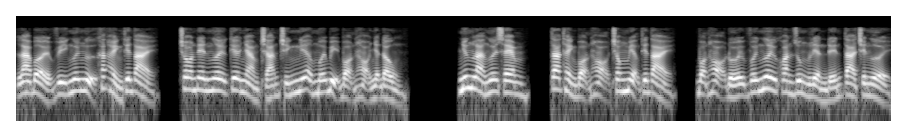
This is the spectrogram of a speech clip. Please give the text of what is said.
Là bởi vì ngươi ngự khắc hành thiên tài, cho nên ngươi kia nhàm chán chính nghĩa mới bị bọn họ nhận đồng. Nhưng là ngươi xem, ta thành bọn họ trong miệng thiên tài, bọn họ đối với ngươi khoan dung liền đến ta trên người.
